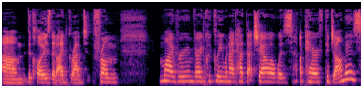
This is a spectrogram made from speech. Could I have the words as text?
Um, the clothes that I'd grabbed from my room very quickly when I'd had that shower was a pair of pajamas.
